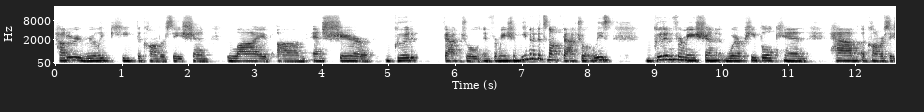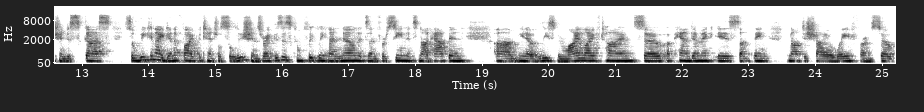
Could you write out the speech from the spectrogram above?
How do we really keep the conversation live um, and share good factual information, even if it's not factual, at least good information where people can have a conversation, discuss, so we can identify potential solutions, right? This is completely unknown, it's unforeseen, it's not happened, um, you know, at least in my lifetime. So a pandemic is something not to shy away from. So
